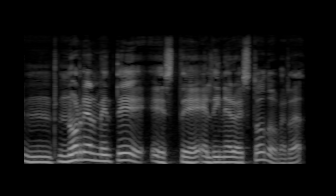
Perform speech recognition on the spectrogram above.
no realmente este, el dinero es todo, ¿verdad?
